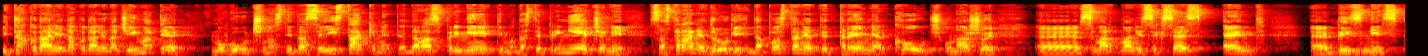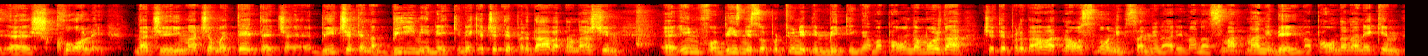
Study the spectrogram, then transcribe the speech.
i tako dalje tako dalje. Znači imate mogućnosti da se istaknete, da vas primijetimo, da ste primijećeni sa strane drugih, da postanete trener, coach u našoj Smart Money Success and e, biznis e, školi. Znači imat ćemo i te tečaje, bit ćete na bini neki, neke ćete predavati na našim e, info, business opportunity meetingama, pa onda možda ćete predavati na osnovnim seminarima, na smart money dayima, pa onda na nekim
